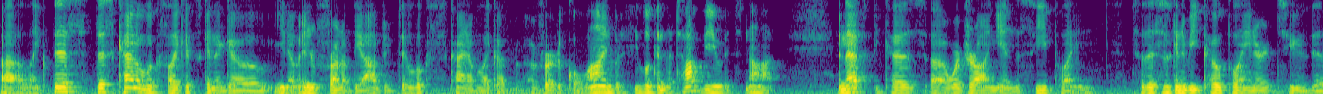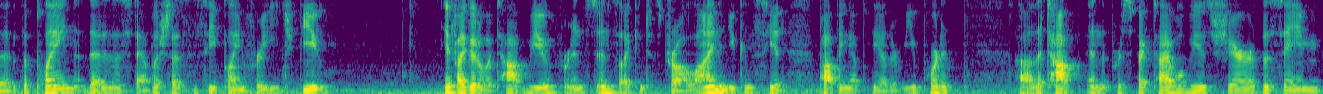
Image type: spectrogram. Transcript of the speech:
uh, like this, this kind of looks like it's going to go, you know, in front of the object. It looks kind of like a, a vertical line, but if you look in the top view, it's not. And that's because uh, we're drawing in the C-plane. So this is going to be coplanar to the, the plane that is established as the C-plane for each view. If I go to a top view, for instance, I can just draw a line and you can see it popping up in the other viewport. Uh, the top and the perspectival views share the same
